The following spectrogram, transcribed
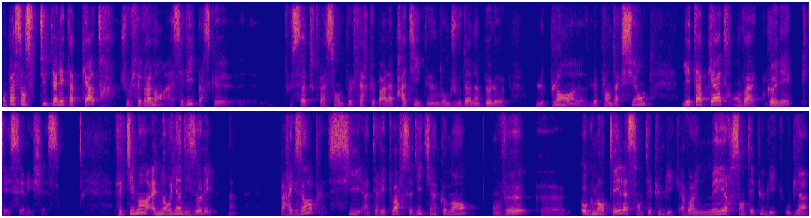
On passe ensuite à l'étape 4, je vous le fais vraiment assez vite parce que tout ça, de toute façon, on ne peut le faire que par la pratique, hein. donc je vous donne un peu le, le plan d'action. L'étape 4, on va connecter ces richesses. Effectivement, elles n'ont rien d'isolé. Hein. Par exemple, si un territoire se dit, tiens, comment on veut euh, augmenter la santé publique, avoir une meilleure santé publique, ou bien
